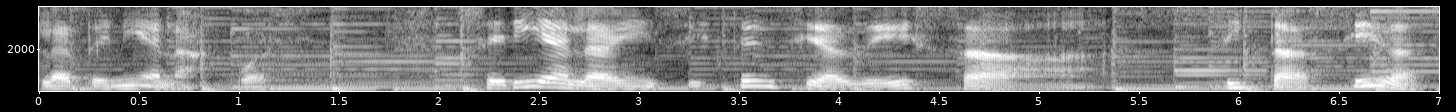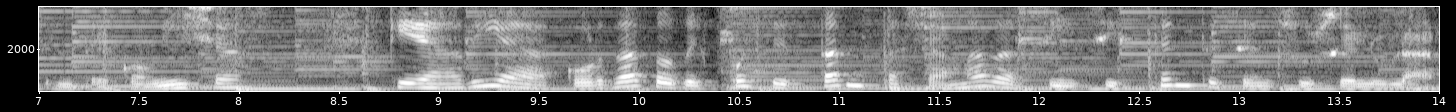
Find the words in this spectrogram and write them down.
la tenía en ascuas. Sería la insistencia de esa citas ciegas, entre comillas, que había acordado después de tantas llamadas insistentes en su celular.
